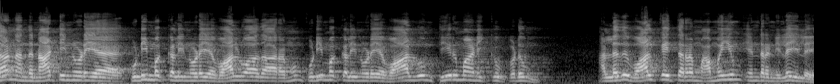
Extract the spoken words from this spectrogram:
தான் அந்த நாட்டினுடைய குடிமக்களினுடைய வாழ்வாதாரமும் குடிமக்களினுடைய வாழ்வும் தீர்மானிக்கப்படும் அல்லது வாழ்க்கை தரம் அமையும் என்ற நிலையிலே.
